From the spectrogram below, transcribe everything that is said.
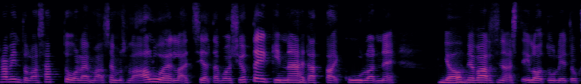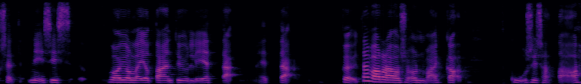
ravintola sattuu olemaan semmoisella alueella, että sieltä voisi jotenkin nähdä tai kuulla ne, Joo. ne varsinaiset ilotulitukset, niin siis voi olla jotain tyyliä, että, että pöytävaraus on vaikka 600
